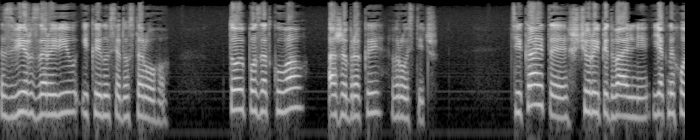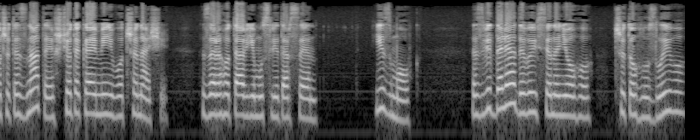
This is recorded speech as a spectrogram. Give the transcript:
Звір заревів і кинувся до старого. Той позадкував, а жебраки в розтіч. Тікайте, щури підвальні, як не хочете знати, що таке мінь в отче наші, зареготав йому слід Арсен. І змовк. Звіддаля дивився на нього, чи то глузливо,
